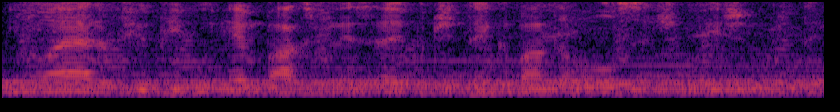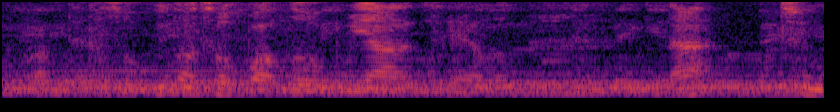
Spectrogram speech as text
You know, I had a few people inbox me and say, "What you think about the whole situation? What you think about that?" So we're going to talk about little Breonna Taylor. Not too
